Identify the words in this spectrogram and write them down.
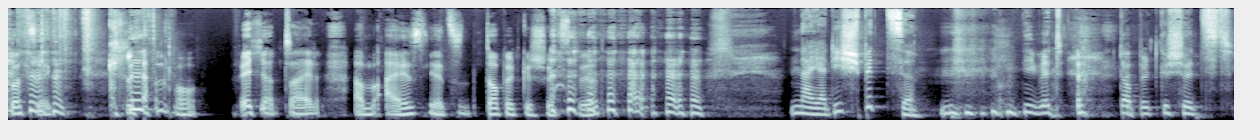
kurz erklären, wo welcher Teil am Eis jetzt doppelt geschützt wird? Naja, die Spitze, die wird doppelt geschützt.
